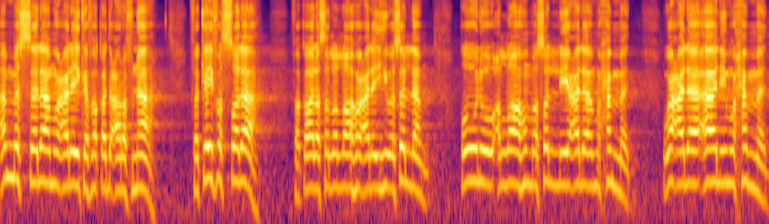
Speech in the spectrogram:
أما السلام عليك فقد عرفناه فكيف الصلاة؟ فقال صلى الله عليه وسلم قولوا اللهم صل على محمد وعلى آل محمد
